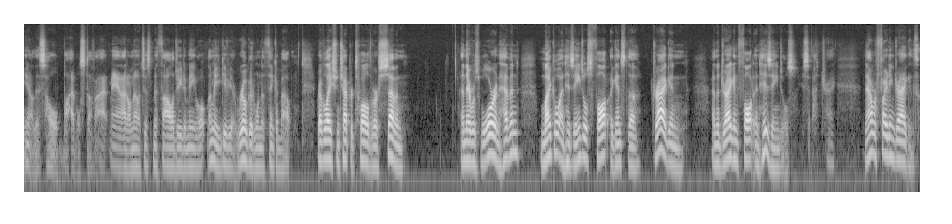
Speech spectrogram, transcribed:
you know, this whole Bible stuff. I, man, I don't know. It's just mythology to me. Well, let me give you a real good one to think about. Revelation chapter 12, verse 7. And there was war in heaven. Michael and his angels fought against the dragon, and the dragon fought and his angels. You say, oh, drag. Now we're fighting dragons.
